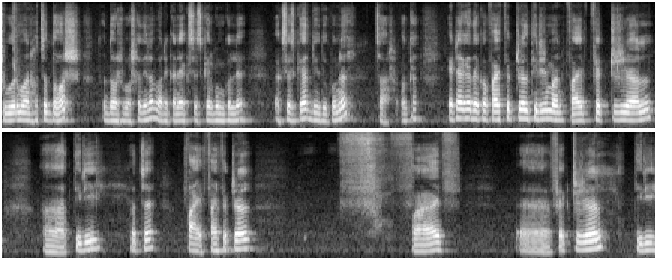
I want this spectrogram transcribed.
টু এর মান হচ্ছে দশ, তো দশ বসা দিলাম, আর এখানে এক্স স্কোয়ার গুণ করলে এক্স স্কোয়ার দুই দুগুণে চার ওকে এটাকে দেখো ফাইভ ফ্যাক্টরিয়াল থ্রির মান ফাইভ ফ্যাক্টরিয়াল থ্রি হচ্ছে five five factorial five factorial তিরিশ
